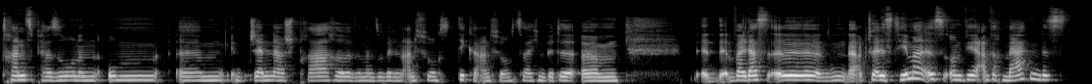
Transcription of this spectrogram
Transpersonen, um ähm, Gendersprache, wenn man so will, in Anführungs dicke Anführungszeichen bitte, ähm, äh, weil das äh, ein aktuelles Thema ist und wir einfach merken, dass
